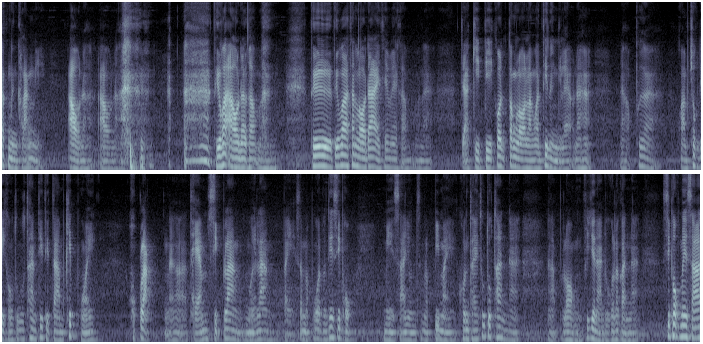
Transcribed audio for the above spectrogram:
สักหนึ่งครั้งนี่เอานะฮะเอานะ ถือว่าเอานะครับถือถือว่าท่านรอได้ใช่ไหมครับนะฮะจากกี่ปีก็ต้องรอรางวัลที่หนึ่งอยู่แล้วนะฮะนะครับเพื่อความโชคดีของทุกท่านที่ติดตามคลิปหวยหกหลักนะครับแถมสิบล่างหน่วยล่างไปสำหรับงวดวันที่ 16 เมษายนสำหรับปีใหม่คนไทยทุกๆท่านนะนะครับลองพิจารณาดูก็แล้วกันนะ 16 เมษายน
